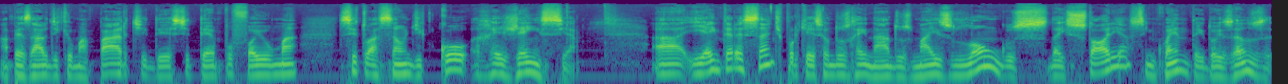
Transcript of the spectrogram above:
Apesar de que uma parte deste tempo foi uma situação de corregência. Ah, e é interessante porque esse é um dos reinados mais longos da história 52 anos.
